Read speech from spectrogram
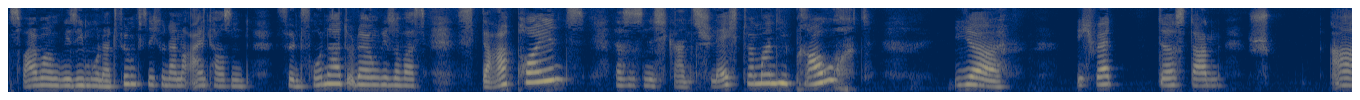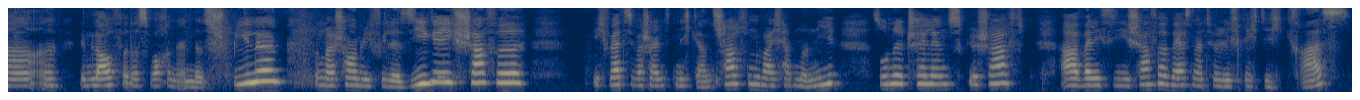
zweimal irgendwie 750 und dann noch 1500 oder irgendwie sowas Star Points. Das ist nicht ganz schlecht, wenn man die braucht. Ja, ich werde das dann äh, im Laufe des Wochenendes spielen und mal schauen, wie viele Siege ich schaffe. Ich werde sie wahrscheinlich nicht ganz schaffen, weil ich habe noch nie so eine Challenge geschafft. Aber wenn ich sie schaffe, wäre es natürlich richtig krass.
